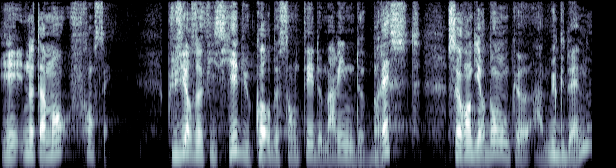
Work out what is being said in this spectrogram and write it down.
et notamment français. Plusieurs officiers du corps de santé de marine de Brest se rendirent donc euh, à Mugden,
